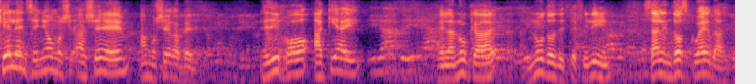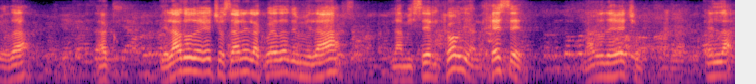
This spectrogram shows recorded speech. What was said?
que le enseñó Moshe- Hashem a Moshe Rabbeinu. Le dijo, aquí hay en la nuca, nudo de tefilín, salen dos cuerdas, ¿verdad? La- del lado derecho sale la cuerda de Milá, la misericordia, el Gesed, lado derecho. El la-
